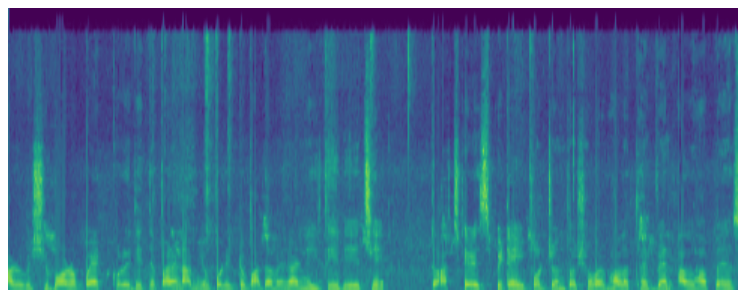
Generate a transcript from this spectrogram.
আরও বেশি বরফ অ্যাড করে দিতে পারেন। আমি উপরে একটু বাদামের গার্নিশ দিয়ে দিয়েছি। তো আজকের রেসিপিটা এই পর্যন্ত। সবাই ভালো থাকবেন। আল্লাহ হাফেজ।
